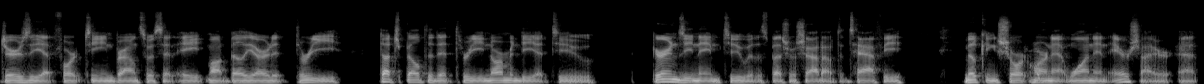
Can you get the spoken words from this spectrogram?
Jersey at 14, Brown Swiss at eight, Montbéliard at three, Dutch Belted at three, Normandy at two, Guernsey named two with a special shout out to Taffy, Milking Shorthorn at one, and Ayrshire at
